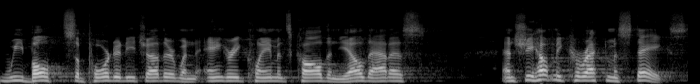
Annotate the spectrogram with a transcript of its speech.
we both supported each other when angry claimants called and yelled at us. And she helped me correct mistakes.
